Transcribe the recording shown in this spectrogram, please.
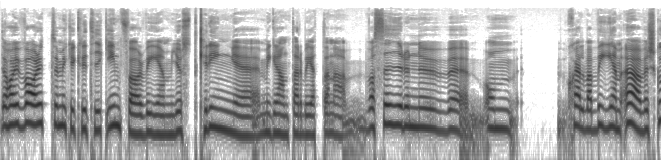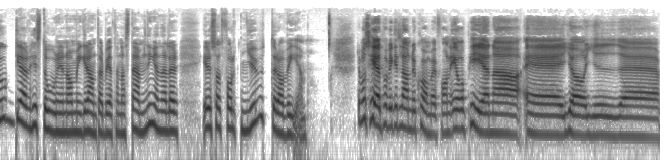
Det har ju varit mycket kritik inför VM just kring eh, migrantarbetarna. Vad säger du nu eh, om själva VM? Överskuggar historien om migrantarbetarna stämningen eller är det så att folk njuter av VM? Det beror helt på vilket land du kommer ifrån. Européerna eh, gör ju eh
